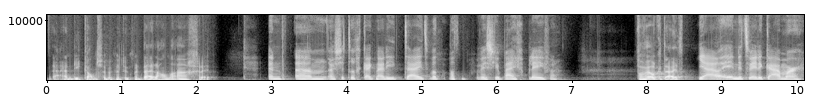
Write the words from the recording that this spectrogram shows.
Ja, en die kans heb ik natuurlijk met beide handen aangegrepen. En um, als je terugkijkt naar die tijd, wat, wat is je bijgebleven? Van welke tijd? Ja, in de Tweede Kamer.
